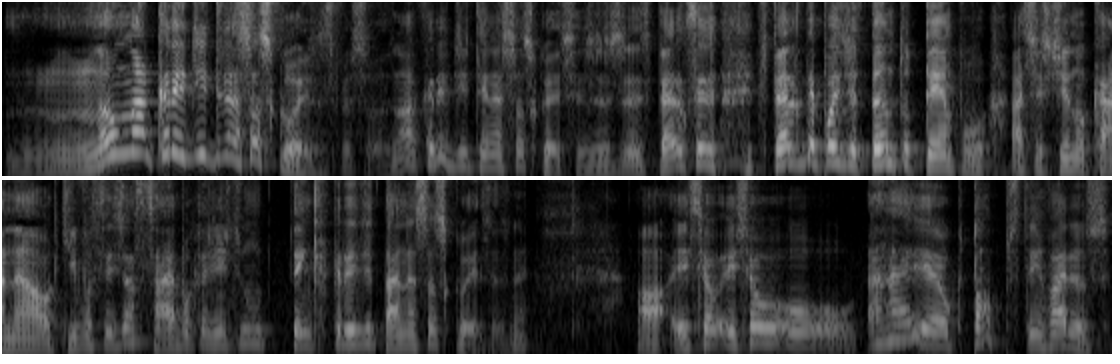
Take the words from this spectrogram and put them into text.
Não, não acredite nessas coisas, pessoas. Não acreditem nessas coisas. espero, que vocês, espero que depois de tanto tempo assistindo o canal aqui, vocês já saibam que a gente não tem que acreditar nessas coisas, né? Ó, esse é, esse é o, o. Ah, é Octopus, tem vários,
